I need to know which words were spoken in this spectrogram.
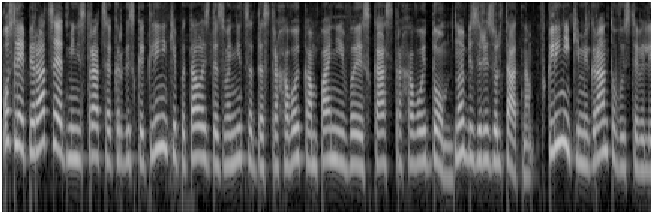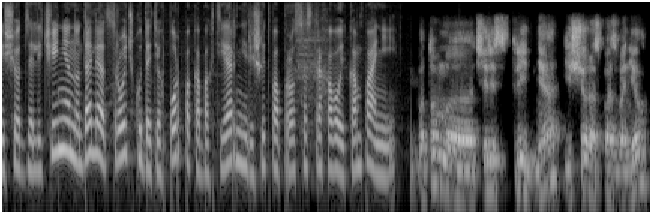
После операции администрация кыргызской клиники пыталась дозвониться до страховой компании ВСК «Страховой дом», но безрезультатно. В клинике мигранту выставили счет за лечение, но дали отсрочку до тех пор, пока Бахтияр не решит вопрос со страховой компанией. Потом э, через три дня еще раз позвонил,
